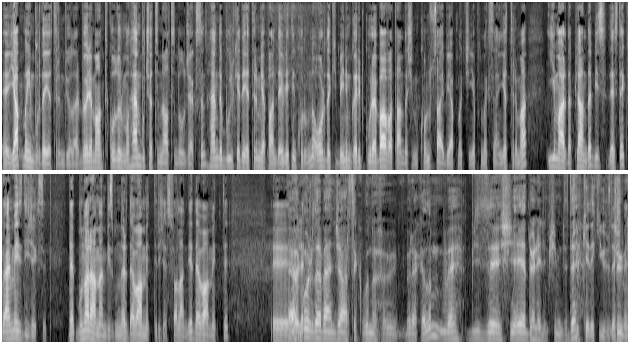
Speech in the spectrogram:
e, yapmayın burada yatırım diyorlar. Böyle mantık olur mu? Hem bu çatının altında olacaksın hem de bu ülkede yatırım yapan devletin kurumuna oradaki benim garip gureba vatandaşımı konut sahibi yapmak için yapılmak istenen yatırıma imarda planda biz destek vermeyiz diyeceksin. De, buna rağmen biz bunları devam ettireceğiz falan diye devam etti. Ee, Evet, öyle. Burada bence artık bunu bırakalım ve biz şeye dönelim şimdi de. Türkiye'deki yüzleşmelere.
